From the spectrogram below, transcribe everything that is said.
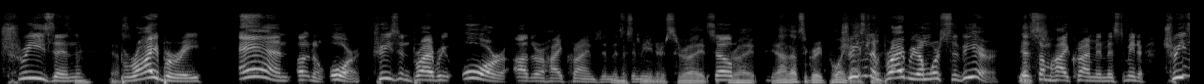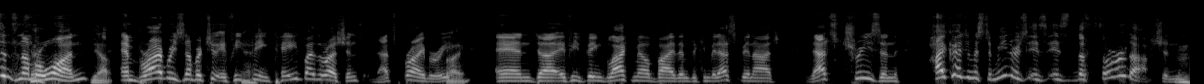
treason, Yes. bribery, and, oh no, or treason, bribery, or other high crimes and misdemeanors. Misdemeanors, right? So, right. Yeah, that's a great point. Treason and bribery are more severe than Yes. some high crime and misdemeanor. Treason's number one, Yeah. and bribery's number two. If he's Yes. being paid by the Russians, that's bribery. Right. And uh, if he's being blackmailed by them to commit espionage, that's treason. High crimes and misdemeanors is is the third option,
